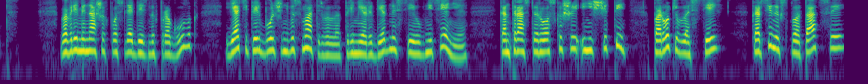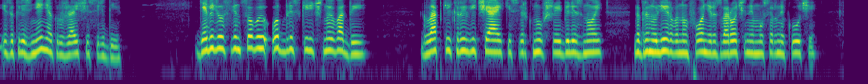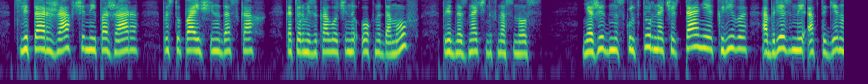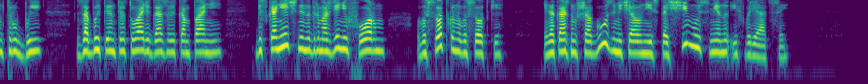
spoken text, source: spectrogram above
Во время наших послеобеденных прогулок я теперь больше не высматривала примеры бедности и угнетения — контрасты роскоши и нищеты, пороки властей, картины эксплуатации и загрязнения окружающей среды. Я видел свинцовые отблески речной воды, гладкие крылья чайки, сверкнувшие белизной на гранулированном фоне развороченной мусорной кучи, цвета ржавчины и пожара, проступающие на досках, которыми заколочены окна домов, предназначенных на снос — неожиданно скульптурное очертание криво обрезанной автогеном трубы, забытой на тротуаре газовой компании, бесконечное нагромождение форм, высотка на высотке, и на каждом шагу замечала неистощимую смену их вариаций.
